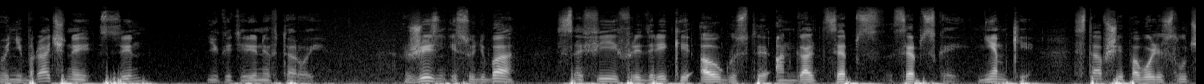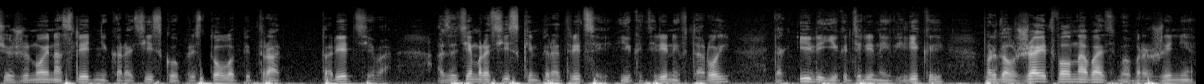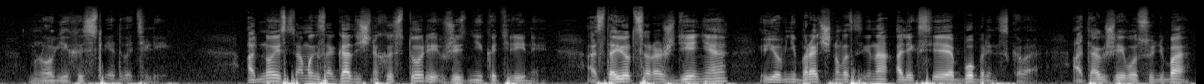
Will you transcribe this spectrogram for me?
Внебрачный сын Екатерины II. Жизнь и судьба Софии Фредерики Аугусты Ангальд-Сербской, немки, ставшей по воле случая женой наследника российского престола Петра III, а затем российской императрицей Екатериной II, так или Екатериной Великой, продолжает волновать воображение многих исследователей. Одной из самых загадочных историй в жизни Екатерины – Остается рождение ее внебрачного сына Алексея Бобринского, а также его судьба.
